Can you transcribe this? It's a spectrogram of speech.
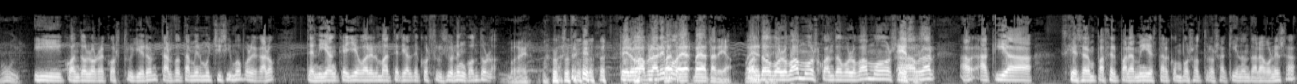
Uy, y cuando lo reconstruyeron tardó también muchísimo porque, claro, tenían que llevar el material de construcción en góndola. bueno. Pero hablaremos Vaya, vaya tarea. vaya cuando tarea. volvamos, cuando volvamos a Eso es. A- aquí a que será un placer para mí estar con vosotros aquí en Onda Aragonesa,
